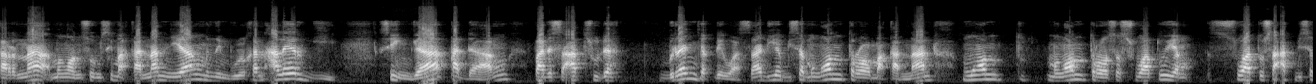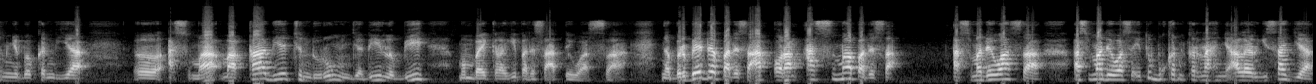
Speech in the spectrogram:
karena mengonsumsi makanan yang menimbulkan alergi. Sehingga kadang pada saat sudah beranjak dewasa dia bisa mengontrol makanan, mengontrol sesuatu yang suatu saat bisa menyebabkan dia e, asma, maka dia cenderung menjadi lebih membaik lagi pada saat dewasa. Nah, berbeda pada saat orang asma pada saat asma dewasa. Asma dewasa itu bukan karena hanya alergi saja,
